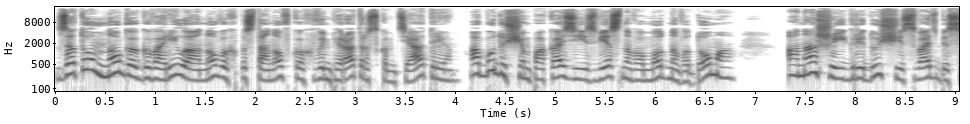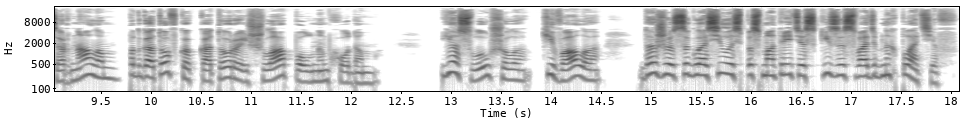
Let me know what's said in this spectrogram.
Зато много говорила о новых постановках в Императорском театре, о будущем показе известного модного дома, о нашей грядущей свадьбе с Эрналом, подготовка к которой шла полным ходом. Я слушала, кивала, даже согласилась посмотреть эскизы свадебных платьев.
